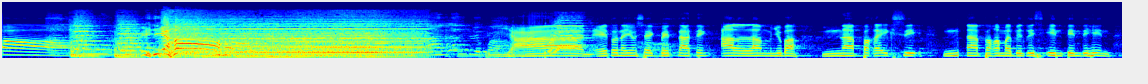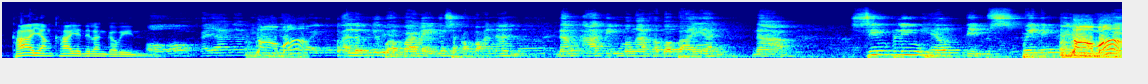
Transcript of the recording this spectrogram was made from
ba? Yan! Alam nyo ba? Yan! Ito na yung segment nating alam nyo ba? Napakaiksi, napakamabilis intindihin. Kayang-kaya nilang gawin. Oo, kaya namin ginagawa ito. Alam nyo ba, para ito sa kapakanan ng ating mga kababayan na simpleng health tips. Pwedeng pwede Tama.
